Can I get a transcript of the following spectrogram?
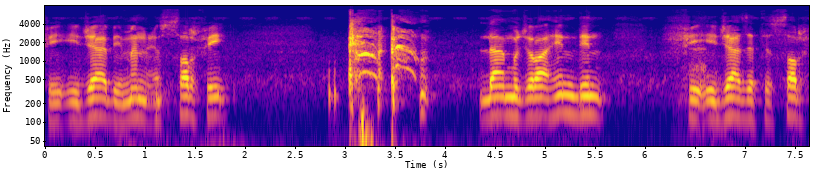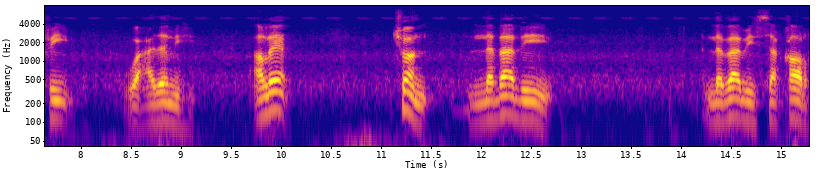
في إيجاب منع الصرف. لا مجرى هند في إجازة الصرف وعدمه. الله شون لبابي لبابي سقر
